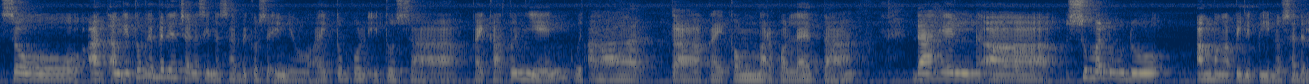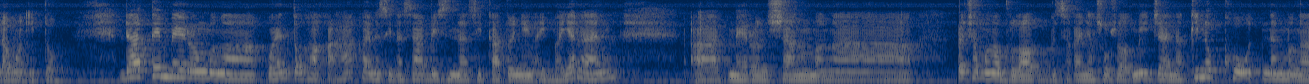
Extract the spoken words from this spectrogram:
So, at ang itong ebidensya na sinasabi ko sa inyo ay tungkol ito sa kay Katunyeng at ah, kay Kong Marcoleta dahil ah, sumaludo ang mga Pilipino sa dalawang ito. Dati merong mga kwento haka-haka na sinasabi na si Katunyeng ay bayaran at meron siyang mga meron siyang mga vlog sa kanyang social media na kino-quote ng mga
